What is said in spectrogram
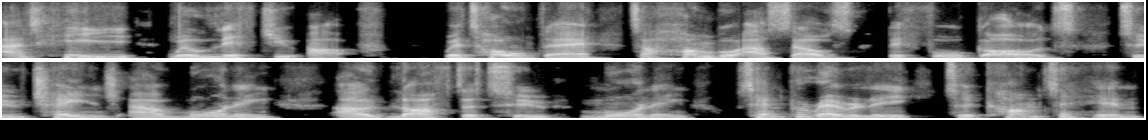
and he will lift you up. We're told there to humble ourselves before God, to change our mourning, our laughter to mourning, temporarily to come to him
